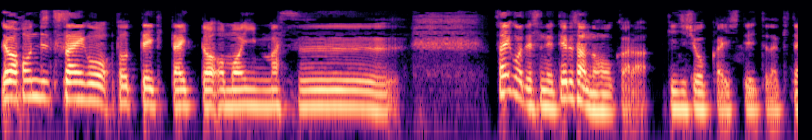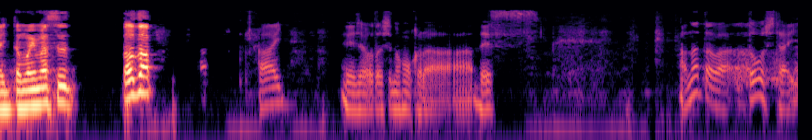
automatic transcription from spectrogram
では本日最後、取っていきたいと思います。最後ですね、てるさんの方から記事紹介していただきたいと思います。どうぞはい。えーじゃあ私の方からです。あなたはどうしたい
